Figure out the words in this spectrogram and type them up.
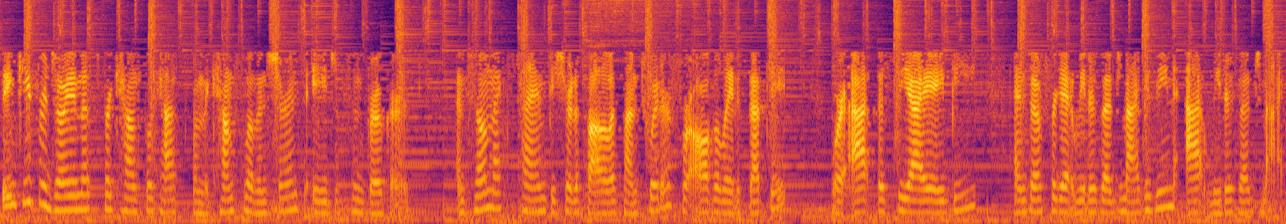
Thank you for joining us for CouncilCast from the Council of Insurance Agents and Brokers. Until next time, be sure to follow us on Twitter for all the latest updates. We're at the CIAB, and don't forget Leaders Edge Magazine at Leaders Edge Mag.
